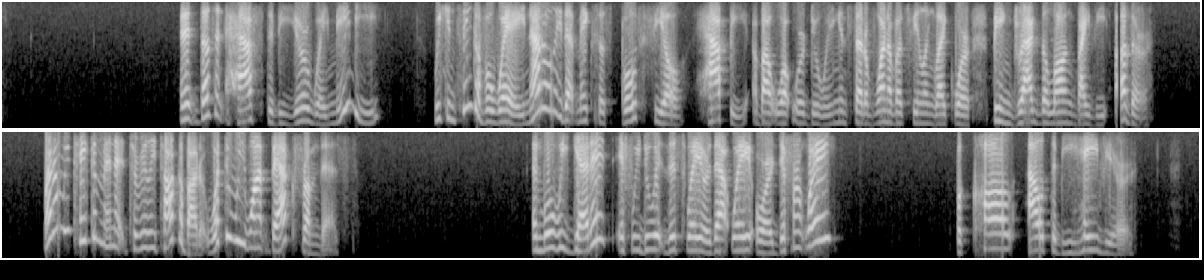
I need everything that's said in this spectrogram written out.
And it doesn't have to be your way. Maybe we can think of a way not only that makes us both feel happy about what we're doing instead of one of us feeling like we're being dragged along by the other. Why don't we take a minute to really talk about it? What do we want back from this? And will we get it if we do it this way or that way or a different way? But call out the behavior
